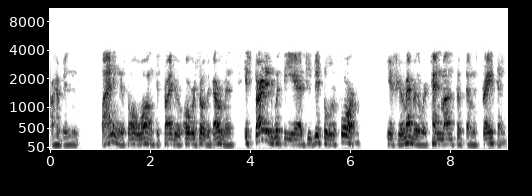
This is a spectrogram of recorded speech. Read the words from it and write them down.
are, have been planning this all along to try to overthrow the government. It started with the uh, judicial reform. If you remember, there were 10 months of demonstrations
